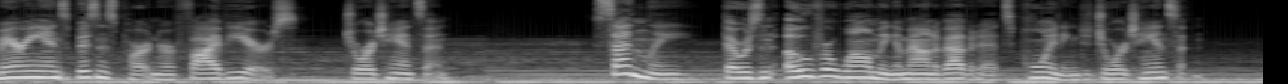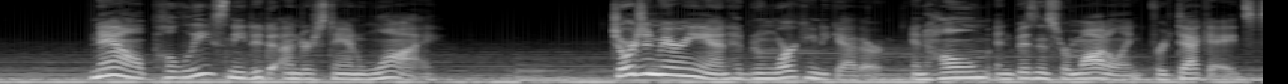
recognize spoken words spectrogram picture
Mary Ann's business partner of five years, George Hansen. Suddenly, there was an overwhelming amount of evidence pointing to George Hansen. Now, police needed to understand why. George and Mary Ann had been working together in home and business remodeling for decades.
